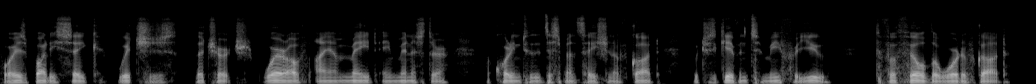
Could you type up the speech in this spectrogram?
for his body's sake, which is the church, whereof I am made a minister according to the dispensation of God, which is given to me for you, to fulfill the word of God.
